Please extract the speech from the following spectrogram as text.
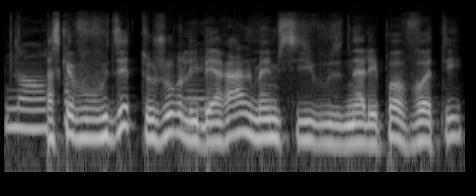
Non. Parce que vous vous dites toujours Ouais. libéral, même si vous n'allez pas voter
